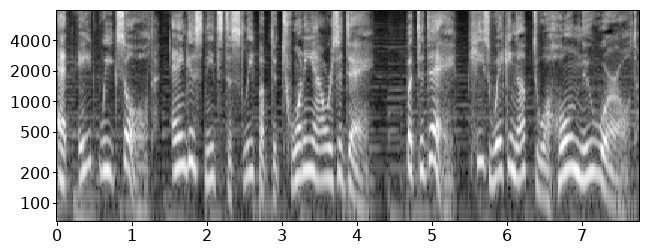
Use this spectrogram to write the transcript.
At eight weeks old, Aonghus needs to sleep up to 20 hours a day. But today, he's waking up to a whole new world.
